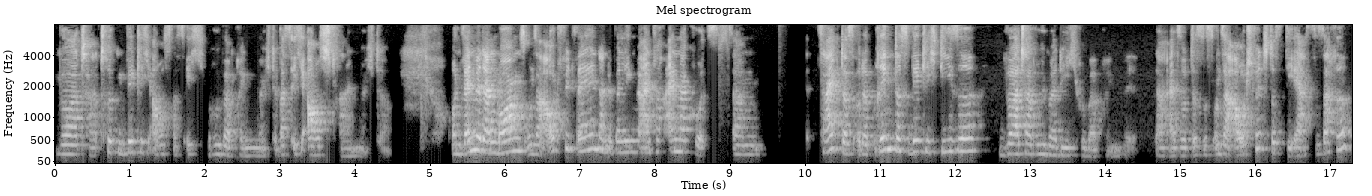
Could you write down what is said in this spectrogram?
Wörter drücken wirklich aus, was ich rüberbringen möchte, was ich ausstrahlen möchte. Und wenn wir dann morgens unser Outfit wählen, dann überlegen wir einfach einmal kurz, ähm, zeigt das oder bringt das wirklich diese Wörter rüber, die ich rüberbringen will. Ja, also das ist unser Outfit, das ist die erste Sache.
